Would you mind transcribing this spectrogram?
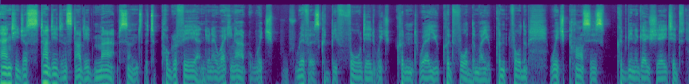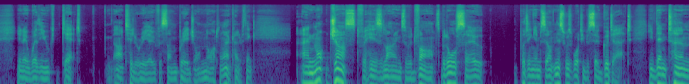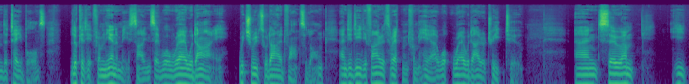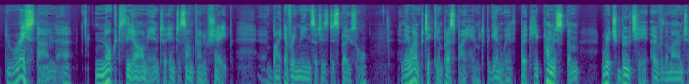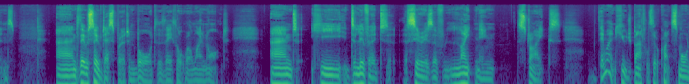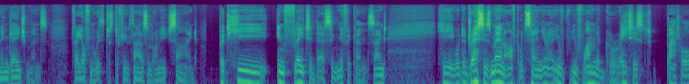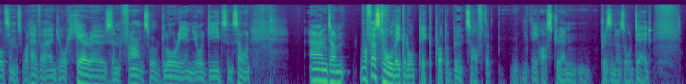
and he just studied and studied maps and the topography and you know working out which rivers could be forded which couldn't where you could ford them where you couldn't ford them which passes could be negotiated you know whether you could get artillery over some bridge or not and that kind of thing. And not just for his lines of advance but also putting himself and this was what he was so good at he then turned the tables look at it from the enemy's side and said, well, where would I, which routes would I advance along? And indeed, if I were threatened from here, what, where would I retreat to? And so um, he raced down there, knocked the army into, into some kind of shape uh, by every means at his disposal. They weren't particularly impressed by him to begin with, but he promised them rich booty over the mountains and they were so desperate and bored that they thought, well, why not? And he delivered a series of lightning strikes. They weren't huge battles, they were quite small engagements, very often with just a few thousand on each side. But he inflated their significance and he would address his men afterwards saying, you know, you've, you've won the greatest battles and whatever, and you're heroes, and France will glory in your deeds, and so on. And um, well, first of all, they could all pick proper boots off the the Austrian prisoners or dead,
